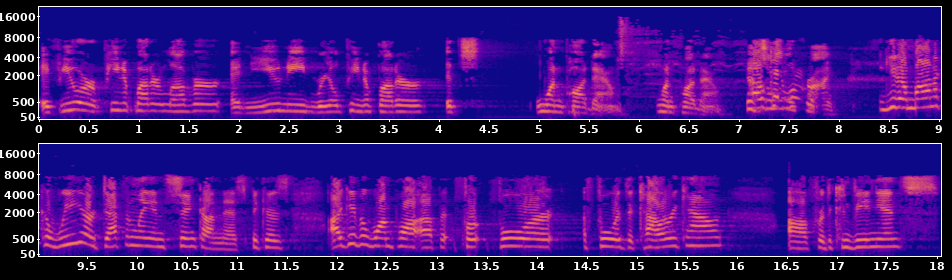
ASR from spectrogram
If you are a peanut butter lover and you need real peanut butter, it's one paw down. One paw down. It's Okay, a little well- you know, Monica, we are definitely in sync on this because I give it one paw up for for for the calorie count, uh, for the convenience.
